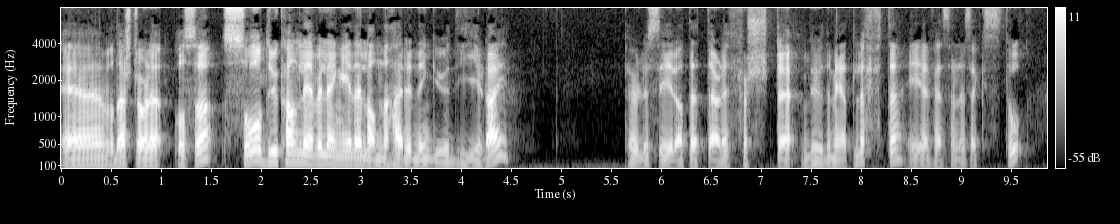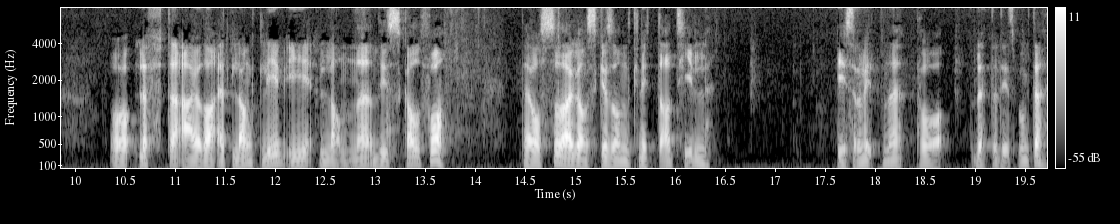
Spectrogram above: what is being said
Eh, og Der står det også Så du kan leve lenge i det landet Herren din Gud gir deg. Paulus sier at dette er det første budet med et løfte i Efeserne 6,2. Og løftet er jo da et langt liv i landet de skal få. Det er også da ganske sånn knytta til israelittene på dette tidspunktet.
